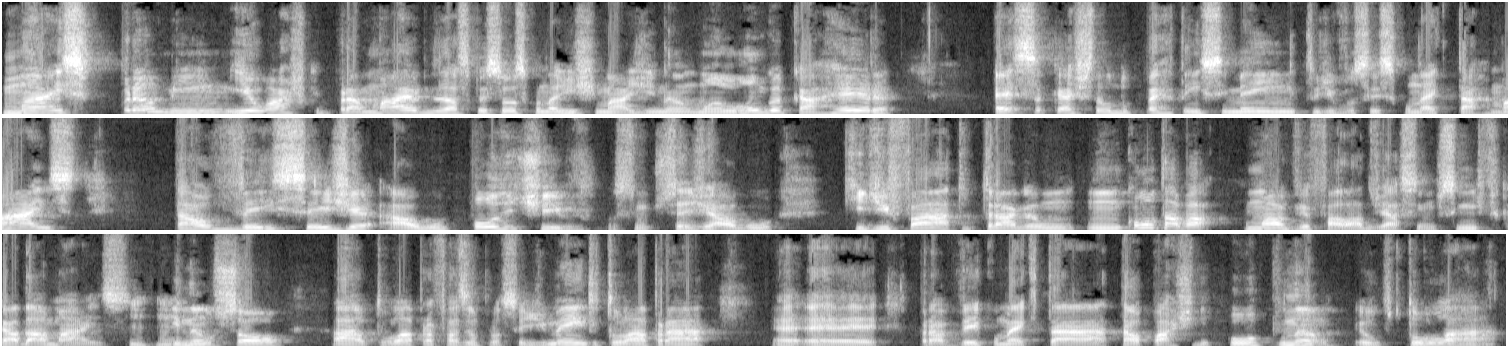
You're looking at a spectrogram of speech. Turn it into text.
mas para mim, e eu acho que para a maioria das pessoas, quando a gente imagina uma longa carreira, essa questão do pertencimento, de você se conectar mais, talvez seja algo positivo, assim, seja algo que de fato traga um, um como, tava, como eu havia falado já, assim, um significado a mais. Uhum. E não só, ah, eu tô lá para fazer um procedimento, tô lá para é, é, ver como é que tá tal parte do corpo. Não, eu tô lá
